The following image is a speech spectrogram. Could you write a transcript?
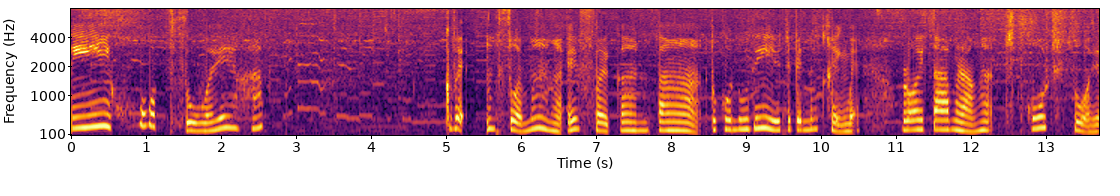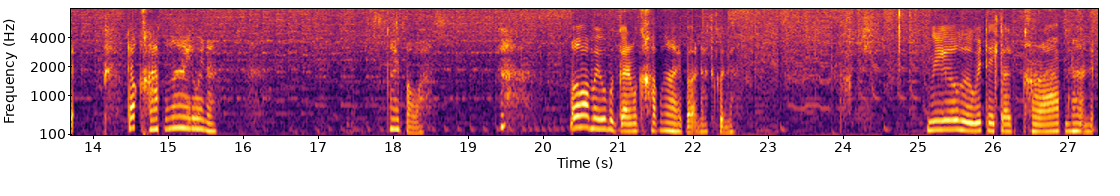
นี่โคตรสวยครับ ก็แบบมันสวยมากอะเอฟเฟกการปลาทุกคนดูสิจะเป็นน้ำแข็งแบบลอยตามหลังอะโคตรสวยอะแล้วครับง่ายด้วยนะ ง่ายเปล่าวะก็ไม่รู้เหมือนกันมันครับง่ายเปล่านะทุกคนนะนี่ก็คือวิธีการคราฟนะเนี่ย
